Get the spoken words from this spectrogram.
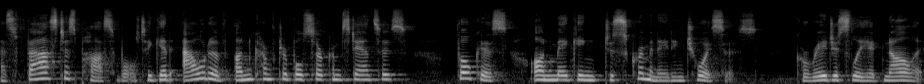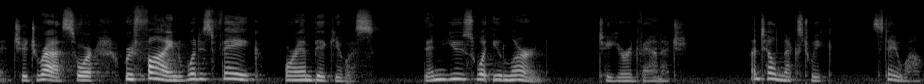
as fast as possible to get out of uncomfortable circumstances, focus on making discriminating choices. Courageously acknowledge, address, or refine what is vague or ambiguous. Then use what you learn to your advantage. Until next week, stay well.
